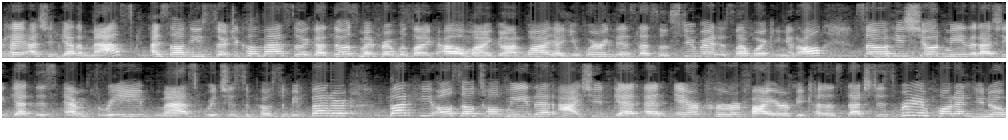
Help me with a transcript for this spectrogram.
okay, I should get a mask. I saw these surgical masks, so I got those. My friend was like, oh my god, why are you wearing this? That's so stupid, it's not working at all. So he showed me that I should get this M3 mask, which is supposed to be better, but he also told me that I should get an air purifier because that's just really important you know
